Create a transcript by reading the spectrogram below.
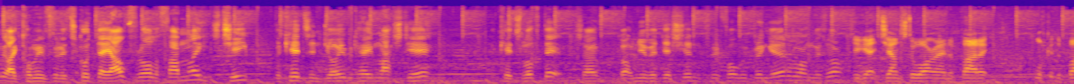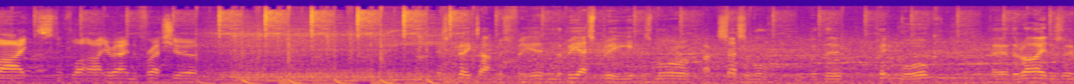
We like coming for it's a good day out for all the family. It's cheap. The kids enjoy it. We came last year. The kids loved it. So we've got a new addition. So we thought we'd bring her along as well. You get a chance to walk around the paddock, look at the bikes, stuff like that. You're out in the fresh air. It's a great atmosphere and the BSB is more accessible with the pit walk. Uh, the riders are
